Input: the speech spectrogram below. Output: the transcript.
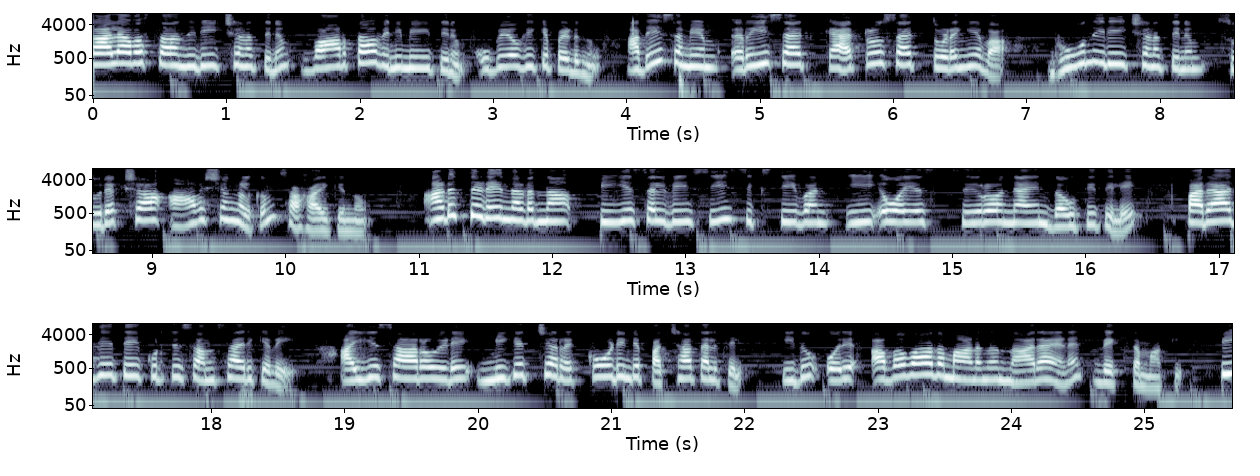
കാലാവസ്ഥാ നിരീക്ഷണത്തിനും വാർത്താവിനിമയത്തിനും ഉപയോഗിക്കപ്പെടുന്നു. അതേസമയം റീസാറ്റ് കാട്രോസാറ്റ് തുടങ്ങിയവ ഭൂനിരീക്ഷണത്തിനും സുരക്ഷാ ആവശ്യങ്ങൾക്കും സഹായിക്കുന്നു. അടുത്തിടെ നടന്ന P S L V C sixty one E O S zero nine ദൗത്യത്തിലെ പരാജയത്തെക്കുറിച്ച് സംസാരിക്കവേ ഐ എസ് ആർഒയുടെ മികച്ച റെക്കോർഡിന്റെ പശ്ചാത്തലത്തിൽ ഇത് ഒരു അപവാദമാണെന്ന് നാരായണൻ വ്യക്തമാക്കി. പി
